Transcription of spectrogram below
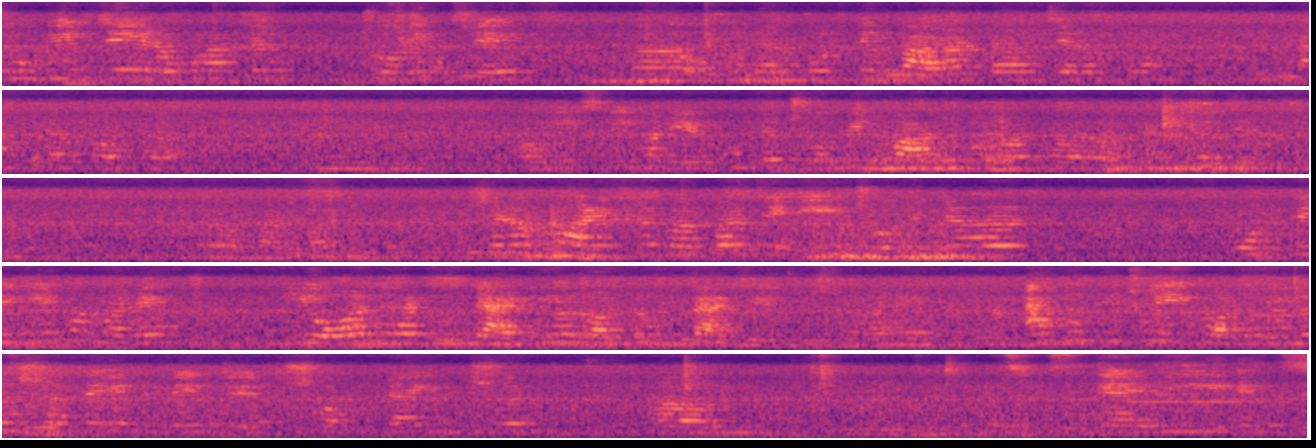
ছবিতে এরকম একটা চরিত্রে অভিনয় করতে পারাটা যেরকম একটা কথা অবভিয়াসলি মানে এরকম একটা ছবি পার হওয়াটা একটা সেরকম আরেকটা ব্যাপার যে, এই ছবিটার করতে গিয়ে না মানে you all had to carry a lot of baggage মানে এত কিছু এই ঘটনাটার সাথে রিলেটেড সবটাই ভীষণ scary it's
